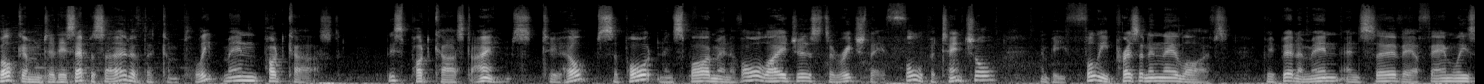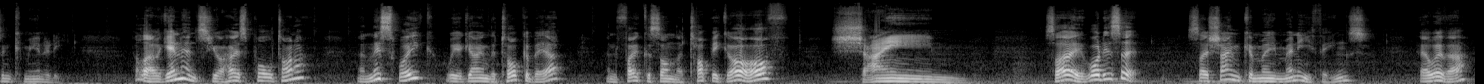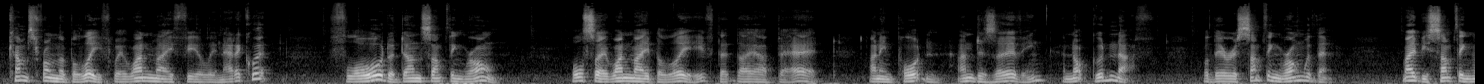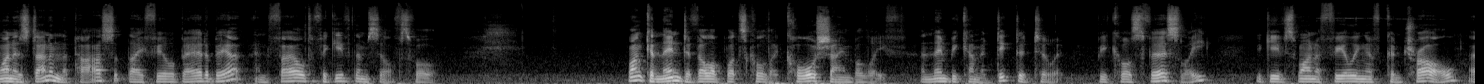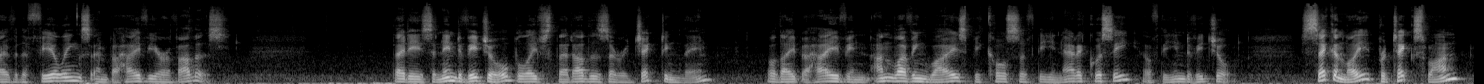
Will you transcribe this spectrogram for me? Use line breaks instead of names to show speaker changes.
Welcome to this episode of the Complete Men podcast. This podcast aims to help, support, and inspire men of all ages to reach their full potential and be fully present in their lives, be better men, and serve our families and community. Hello again, it's your host Paul Tonner, and this week we are going to talk about and focus on the topic of shame. So, what is it? So, shame can mean many things, however, comes from the belief where one may feel inadequate, flawed, or done something wrong. Also, one may believe that they are bad, unimportant, undeserving, and not good enough, or there is something wrong with them. Maybe something one has done in the past that they feel bad about and fail to forgive themselves for. One can then develop what's called a core shame belief and then become addicted to it because, firstly, it gives one a feeling of control over the feelings and behaviour of others. That is, an individual believes that others are rejecting them or they behave in unloving ways because of the inadequacy of the individual. Secondly, it protects one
